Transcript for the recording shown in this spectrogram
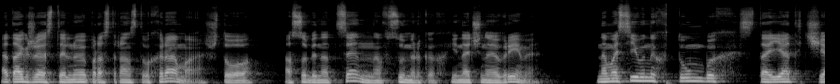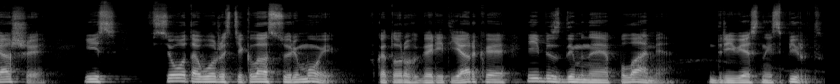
а также остальное пространство храма, что особенно ценно в сумерках и ночное время, на массивных тумбах стоят чаши из всего того же стекла с сурьмой, в которых горит яркое и бездымное пламя, древесный спирт.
